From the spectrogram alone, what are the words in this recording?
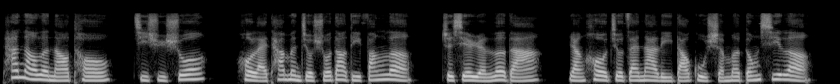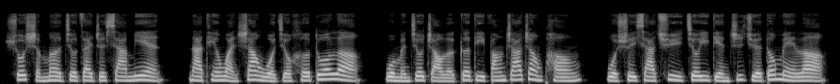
他挠了挠头。继续说，后来他们就说到地方了，这些人乐的啊，然后就在那里捣鼓什么东西了，说什么就在这下面。那天晚上我就喝多了，我们就找了个地方扎帐篷。我睡下去就一点知觉都没了。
